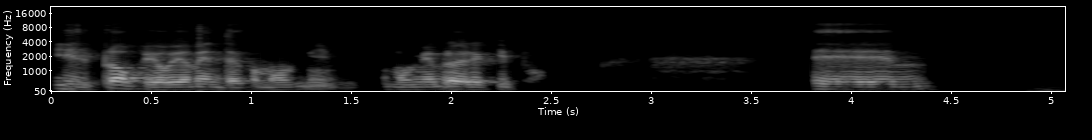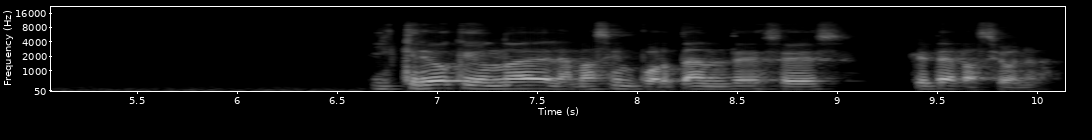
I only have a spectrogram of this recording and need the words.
y el propio, obviamente, como, como miembro del equipo. Eh, y creo que una de las más importantes es, ¿qué te apasiona?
